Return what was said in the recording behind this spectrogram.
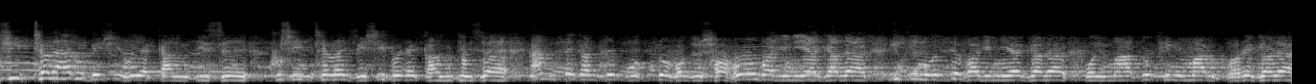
খুশির ঠেলা আরও বেশি হয়ে কান্দিছে খুশির ঠেলায় বেশি করে কান্দিছে। কানতে কানতে পুত্র বধূ সহ বাড়ি নিয়ে গেলেন, ইতিমধ্যে বাড়ি নিয়ে গেলেন। ওই মা দক্ষিণী মার ঘরে গেলেন।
